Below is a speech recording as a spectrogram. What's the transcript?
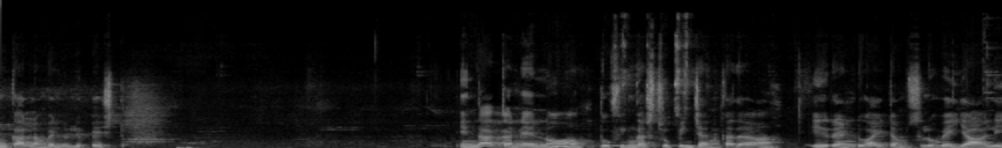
ఇంకా అల్లం వెల్లుల్లి పేస్ట్. ఇందాక నేను టూ ఫింగర్స్ చూపించాను కదా ఈ రెండు ఐటమ్స్లు వెయ్యాలి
